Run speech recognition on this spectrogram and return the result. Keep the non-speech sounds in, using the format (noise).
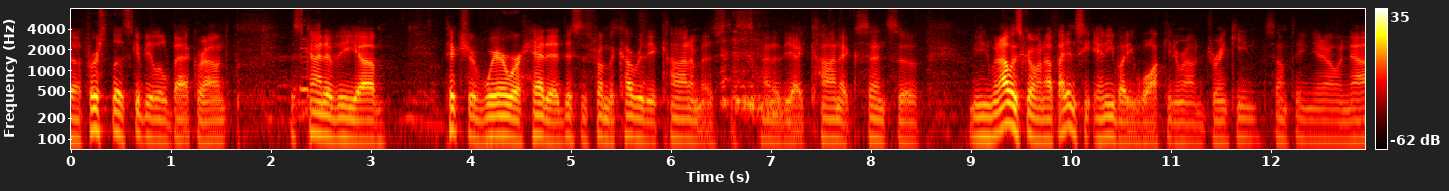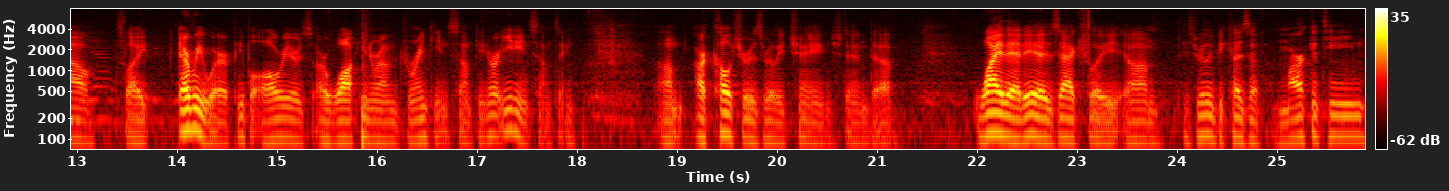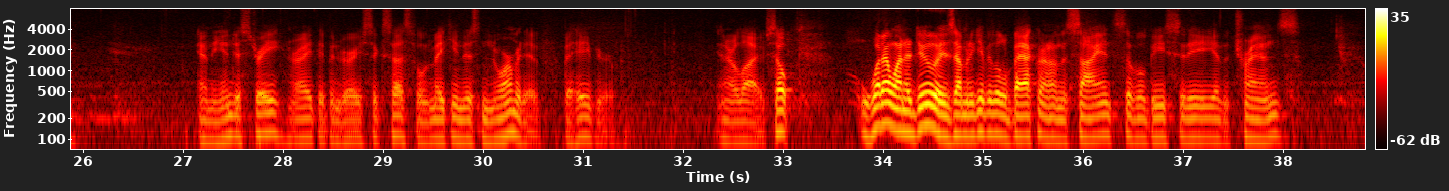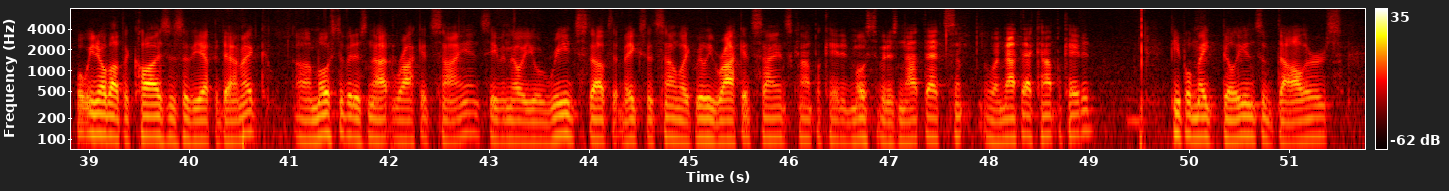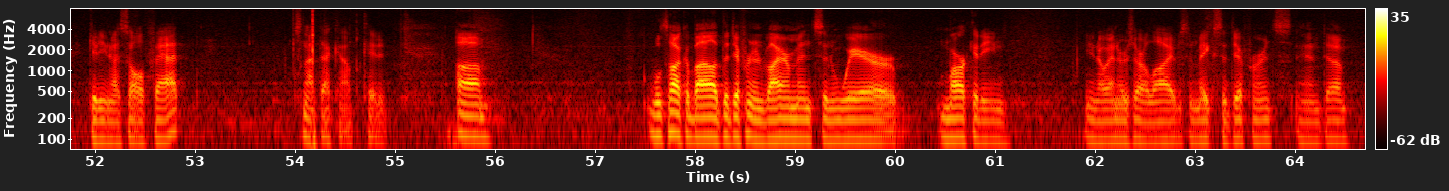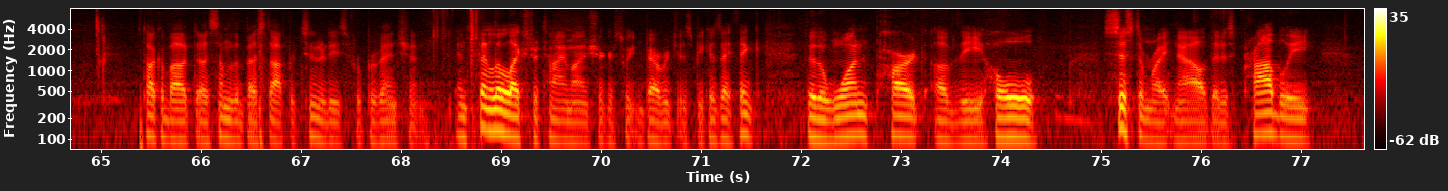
uh, first, let's give you a little background. This is kind of the um, picture of where we're headed. This is from the cover of The Economist. This is kind of the iconic sense of, I mean, when I was growing up, I didn't see anybody walking around drinking something, you know, and now it's like everywhere. People always are walking around drinking something or eating something. Um, our culture has really changed, and uh, why that is actually um, is really because of marketing and the industry, right? They've been very successful in making this normative behavior in our lives. So what I want to do is I'm going to give you a little background on the science of obesity and the trends, what we know about the causes of the epidemic. Uh, most of it is not rocket science, even though you'll read stuff that makes it sound like really rocket science complicated. Most of it is not that, well, not that complicated. People make billions of dollars getting us all fat. It's not that complicated. Um, we'll talk about the different environments and where marketing you know, enters our lives and makes a difference. And um, talk about uh, some of the best opportunities for prevention. And spend a little extra time on sugar sweetened beverages because I think they're the one part of the whole system right now that is probably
